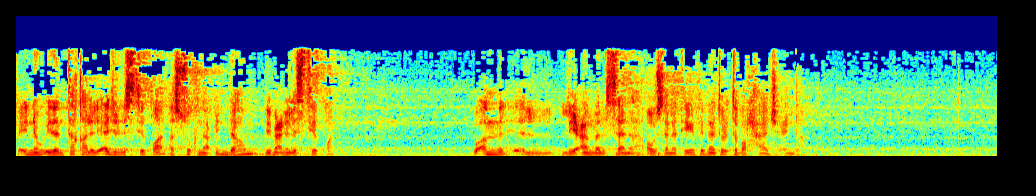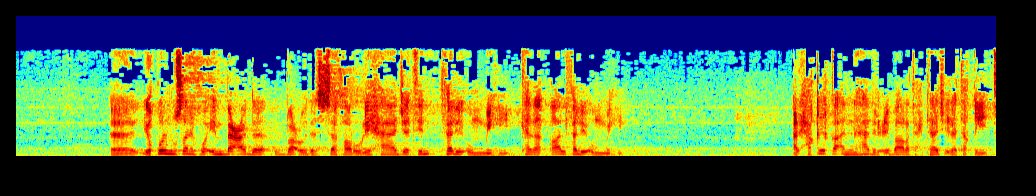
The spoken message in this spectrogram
فإنه إذا انتقل لأجل الاستيطان السكنى عندهم بمعنى الاستيطان. وأما لعمل سنة أو سنتين فإنها تعتبر حاجة عندهم. آه، يقول المصنف وإن بعد بعد السفر لحاجة فلأمه. كذا قال فلأمه. الحقيقة أن هذه العبارة تحتاج إلى تقييد.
